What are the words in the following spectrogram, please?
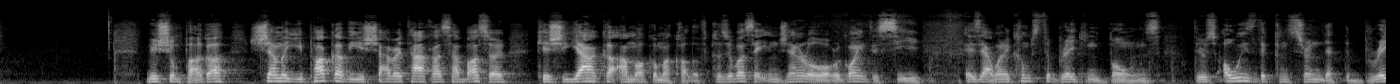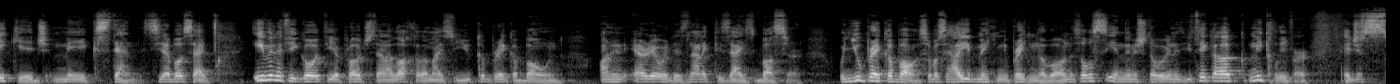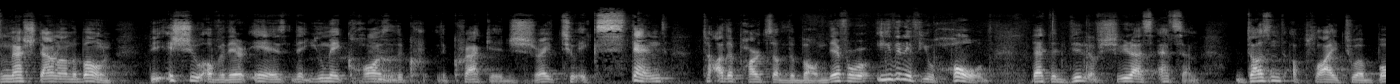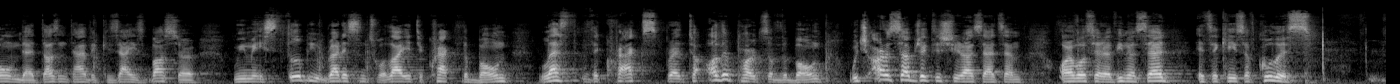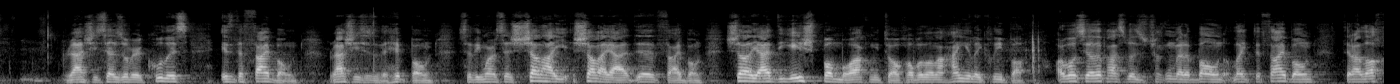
Mishum paga, shema yipaka v'yishaber tachas habasar kishiyaka. Because I will say, in general, what we're going to see is that when it comes to breaking bones, there's always the concern that the breakage may extend. See, I say, even if you go with the approach that Allah you could break a bone on an area where there's not a kizais basar. When you break a bone, so say how are you making breaking a bone? So we'll see in the Mishnah. You take a meat cleaver and just smash down on the bone. The issue over there is that you may cause the, the crackage, right, to extend to other parts of the bone. Therefore, even if you hold that the din of shviras etzem doesn't apply to a bone that doesn't have a kizayis basar, we may still be reticent to allow you to crack the bone, lest the crack spread to other parts of the bone, which are subject to shiras etzem. Or Ravina said, it's a case of kulis. Rashi says over kulis is the thigh bone. Rashi says the hip bone. So the Gemara says, shalayad, the thigh bone. Shalayad, the yesh moach mitoch, klipa. Or what's the other possibility? We're talking about a bone, like the thigh bone, that Allah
